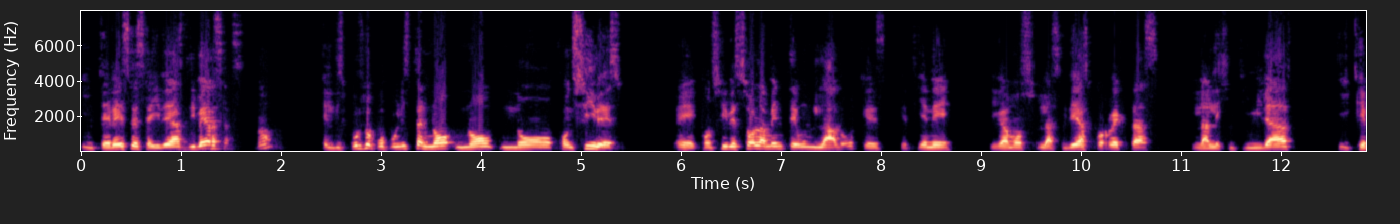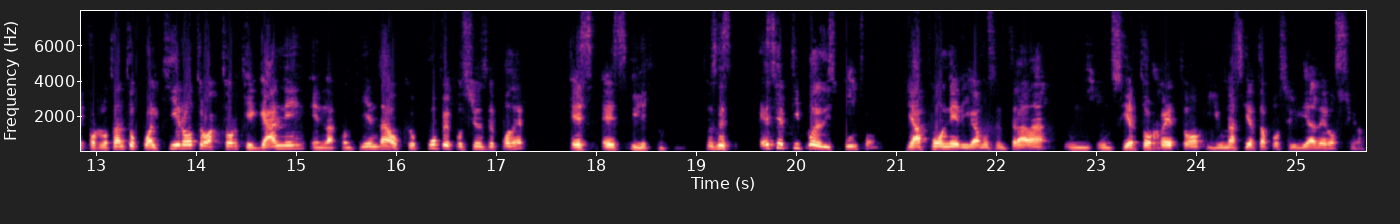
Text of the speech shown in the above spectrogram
intereses e ideas diversas, ¿no? El discurso populista no, no, no concibe eh, concibe solamente un lado que, es, que tiene, digamos, las ideas correctas, la legitimidad y que por lo tanto cualquier otro actor que gane en la contienda o que ocupe posiciones de poder es, es ilegítimo. Entonces, ese tipo de discurso ya pone, digamos, de entrada un, un, cierto reto y una cierta posibilidad de erosión.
